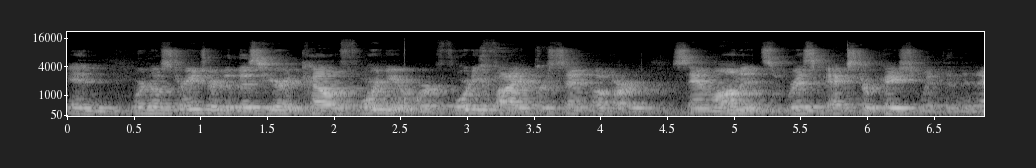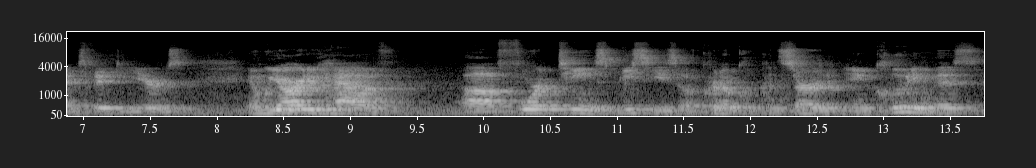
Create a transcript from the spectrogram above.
and we're no stranger to this here in California, where 45% of our salmonids risk extirpation within the next 50 years. And we already have uh, 14 species of critical concern, including this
